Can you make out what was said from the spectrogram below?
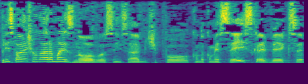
Principalmente quando eu era mais novo, assim, sabe? Tipo, quando eu comecei a escrever, que você,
